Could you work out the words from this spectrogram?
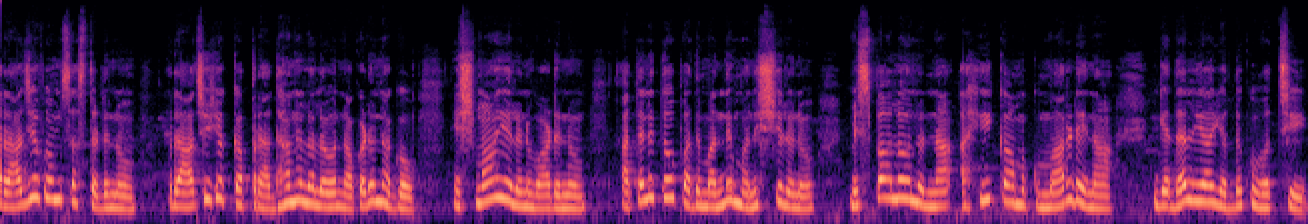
రాజవంశస్థుడును రాజు యొక్క ప్రధానులలో నొకడునగు ఇష్మాయలను వాడును. అతనితో పది మంది మనుష్యులను మిస్పాలోనున్న అహీకామ కుమారుడైన గెదల్యా యొద్దకు వచ్చి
